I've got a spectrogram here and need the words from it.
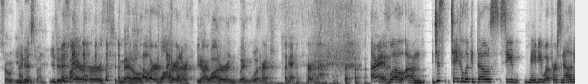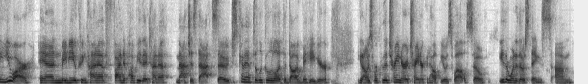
So you I did one. you did fire, earth, metal. Oh, earth. Water. I forgot earth. Yeah, earth. water and, and wood. Earth. Okay, earth. All right. Well, um, just take a look at those. See maybe what personality you are, and maybe you can kind of find a puppy that kind of matches that. So you just kind of have to look a little at the dog behavior. You can always work with a trainer. A trainer could help you as well. So either one of those things. Um,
